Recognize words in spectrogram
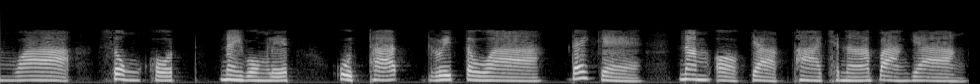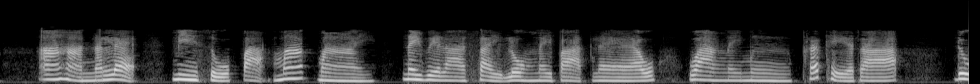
ำว่า ทรงคต ในวงเล็บ อุทธัตริตวา ได้แก่นำออกจากภาชนะบางอย่าง อาหารนั้นแหละ มีสูปะมากมาย ในเวลาใส่ลงในบาทแล้ว วางในมือพระเถระ ดู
